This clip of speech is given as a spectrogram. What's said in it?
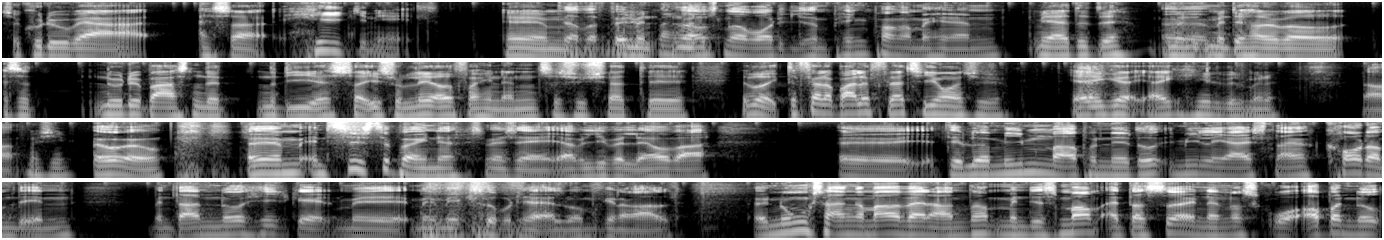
så kunne det jo være altså, helt genialt. Øhm, Det havde været fedt, men, man havde sådan noget, hvor de ligesom pingponger med hinanden. Ja, det er det. Men, Øhm. men det har jo været... Altså, nu er det bare sådan lidt... Når de er så isoleret fra hinanden, så synes jeg, at det... Jeg ved ikke, det falder bare lidt fladt til jorden, synes jeg. Jeg er, Ja. ikke, jeg er ikke helt vild med det, Nå, må sige. jo jo. øhm, en sidste pointe, som jeg sagde, jeg vil lige vil lave, var, øh, det blev mime meget på nettet. Emil og jeg snakker kort om det inden, men der er noget helt galt med, med mixet på det her album generelt. Øh, nogle sange er meget værd end andre, men det er som om, at der sidder en anden og skruer op og ned.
